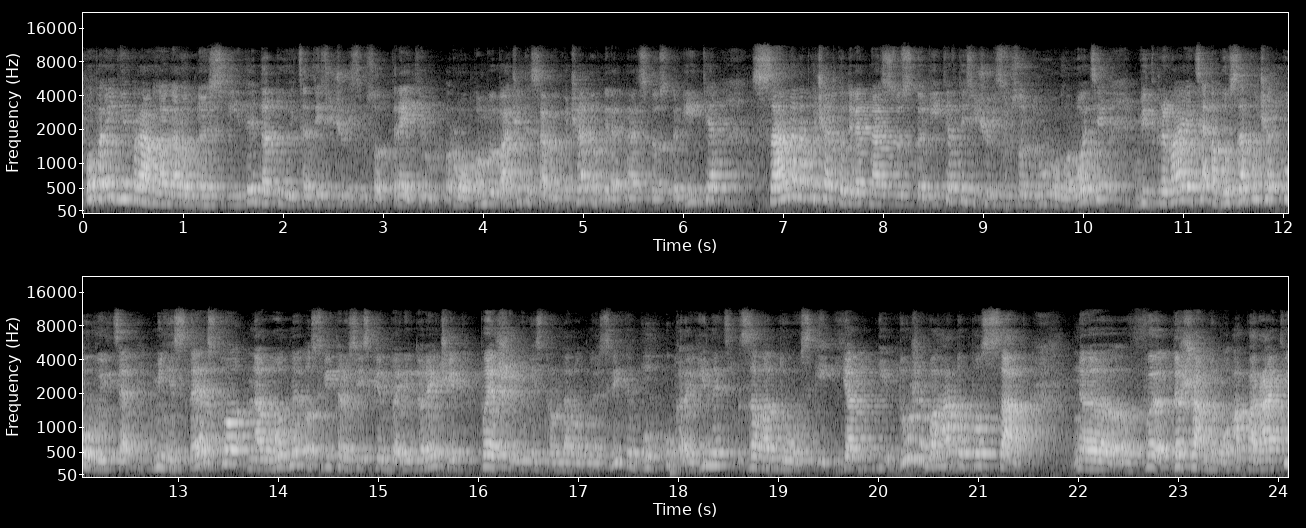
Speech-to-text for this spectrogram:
попередні правила народної освіти датуються 1803 роком. Ви бачите саме початок 19 століття. Саме на початку 19 століття, в 1802 році, відкривається або започатковується Міністерство народної освіти Російської імперії. До речі, першим міністром народної освіти був українець Завадовський, як і дуже багато посад в державному апараті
